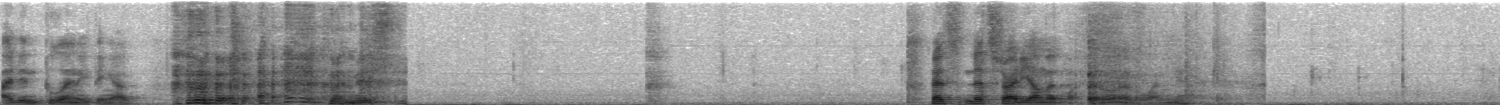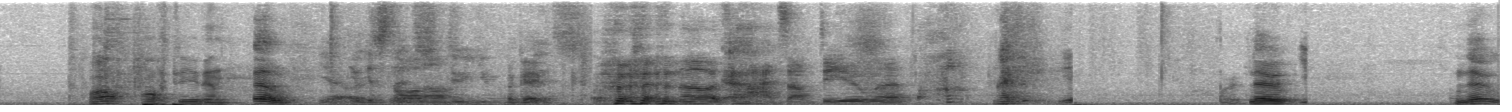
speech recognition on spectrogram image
I didn't pull anything out. I missed. Let's let's try the other one. The other one, yeah. Well, off to you then. Oh, Yeah. You can start off. Do you? Okay. let's- no, it's, ah, it's up to you, man. no. No.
